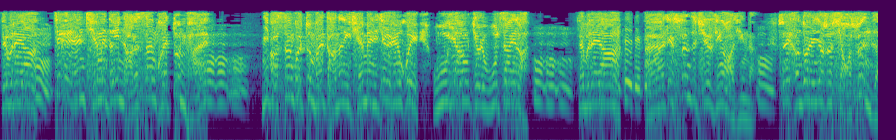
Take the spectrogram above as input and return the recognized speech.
对不对呀？嗯这个人前面等于拿了三块盾牌。嗯嗯嗯你把三块盾牌挡在你前面，你这个人会无殃，就是无灾了。嗯嗯嗯。对不对呀？对对对哎，这个顺字其实挺好听的。嗯所以很多人家说小顺子，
